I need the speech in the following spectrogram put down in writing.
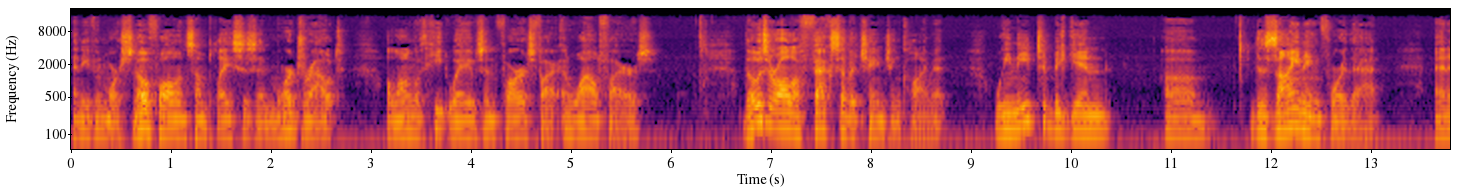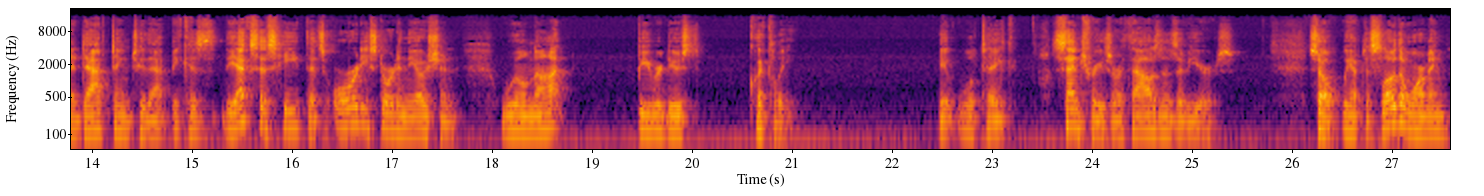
and even more snowfall in some places and more drought, along with heat waves and forest fire and wildfires. Those are all effects of a changing climate. We need to begin um, designing for that and adapting to that because the excess heat that's already stored in the ocean will not be reduced quickly. It will take centuries or thousands of years. So we have to slow the warming.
